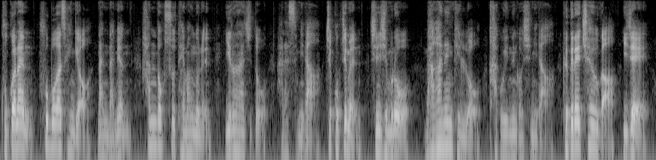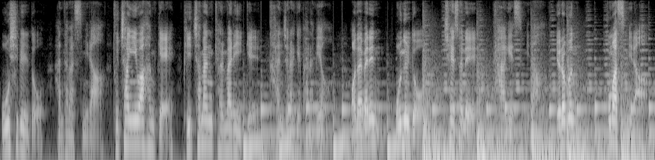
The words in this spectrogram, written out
굳건한 후보가 생겨 난다면 한덕수 대망론은 일어나지도 않았습니다. 즉 국짐은 진심으로 망하는 길로 가고 있는 것입니다. 그들의 최후가 이제 50일도 안 남았습니다. 두창이와 함께 비참한 결말이 있길 간절하게 바라며 어나베는 오늘도 최선을 다하겠습니다. 여러분 고맙습니다.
